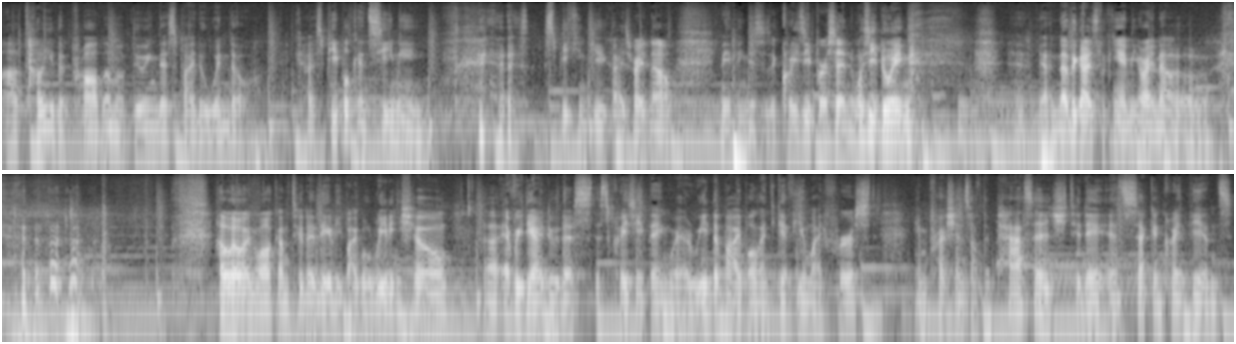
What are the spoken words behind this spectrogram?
I'll tell you the problem of doing this by the window because people can see me speaking to you guys right now and they think this is a crazy person. What's he doing? yeah, another guy's looking at me right now. Hello and welcome to the Daily Bible Reading Show. Uh, every day I do this, this crazy thing where I read the Bible and give you my first impressions of the passage. Today it's 2 Corinthians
